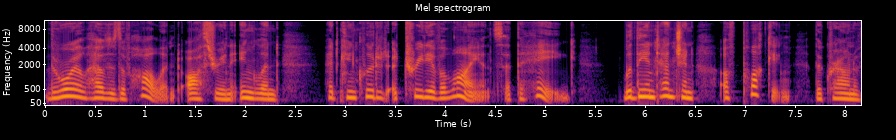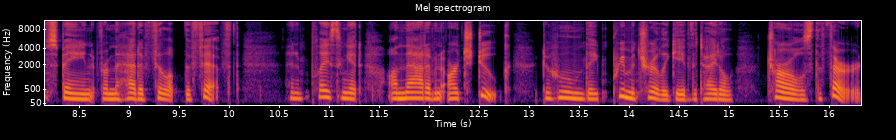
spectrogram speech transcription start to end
the royal houses of Holland, Austria, and England had concluded a treaty of alliance at The Hague, with the intention of plucking the crown of Spain from the head of Philip V and placing it on that of an archduke to whom they prematurely gave the title Charles III.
